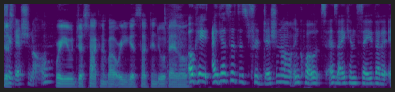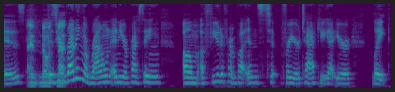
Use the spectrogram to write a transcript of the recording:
were just- traditional. Where you were just talking about where you get sucked into a battle? Okay, I guess it's as traditional in quotes as I can say that it is. I know because you're not. running around and you're pressing um a few different buttons to for your attack. You got your like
